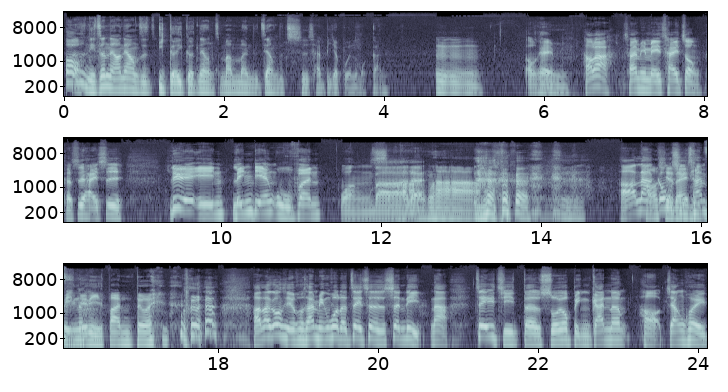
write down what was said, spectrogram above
但是哦，你真的要那样子一个一个那样子慢慢的这样子吃，才比较不会那么干。嗯嗯嗯，OK，、嗯，好啦，产品没猜中，可是还是略赢零点五分，王八蛋。好，那恭喜产品呢给？你半对。好，那恭喜产品获得这次的胜利。那这一集的所有饼干呢，好将会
